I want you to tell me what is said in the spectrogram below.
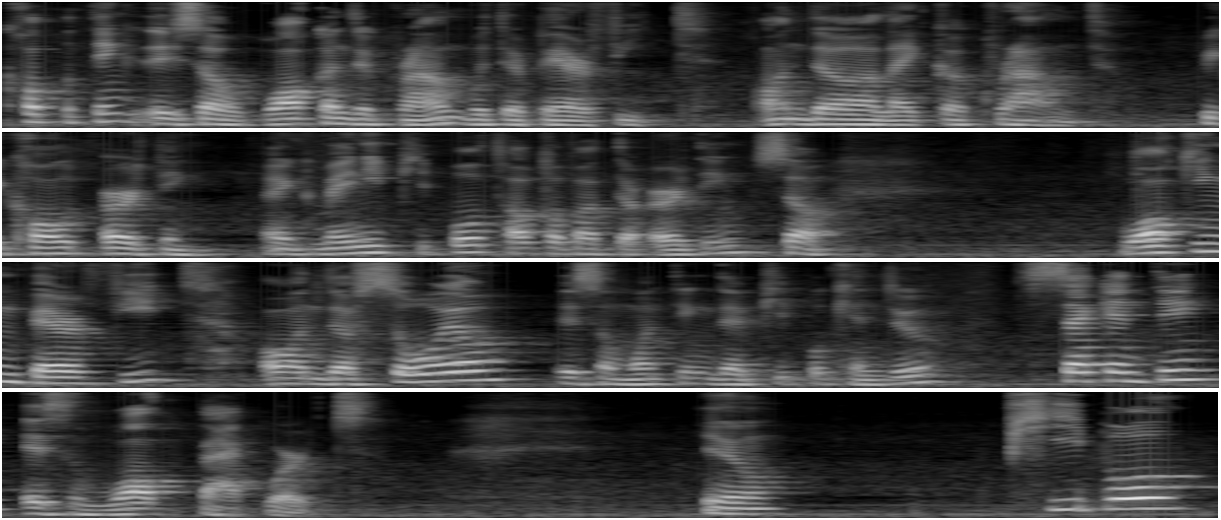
couple things is uh, walk on the ground with their bare feet on the like a ground we call earthing like many people talk about the earthing so walking bare feet on the soil is one thing that people can do. Second thing is walk backwards. You know people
